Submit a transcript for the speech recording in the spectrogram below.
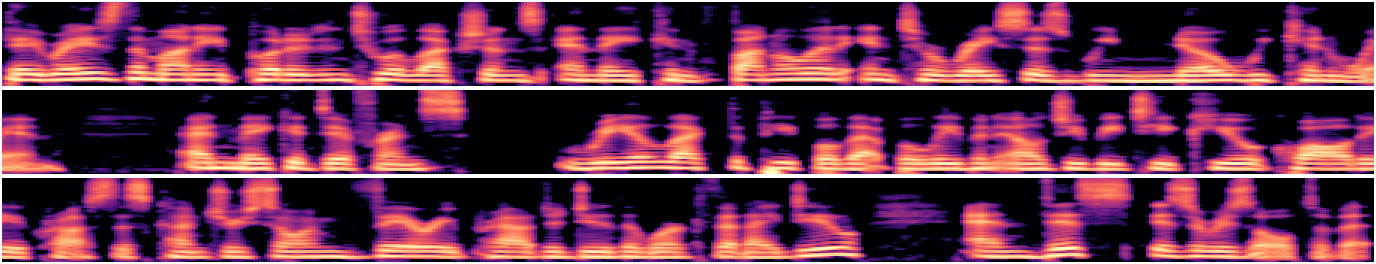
They raise the money, put it into elections, and they can funnel it into races we know we can win and make a difference. Re-elect the people that believe in LGBTQ equality across this country. So I'm very proud to do the work that I do, and this is a result of it.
